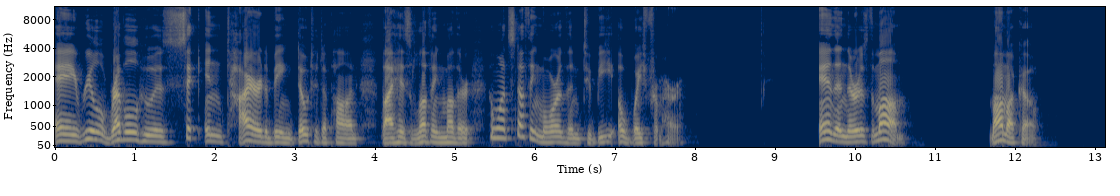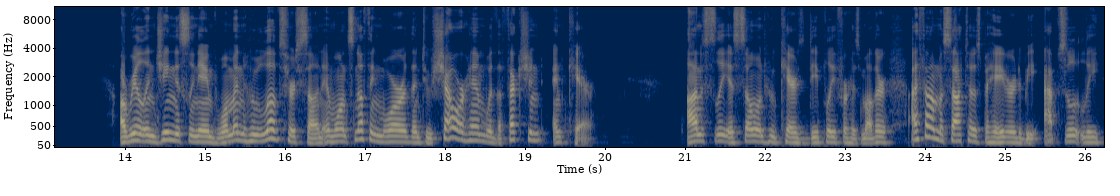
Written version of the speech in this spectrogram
a real rebel who is sick and tired of being doted upon by his loving mother who wants nothing more than to be away from her. And then there is the mom, Mamako, a real ingeniously named woman who loves her son and wants nothing more than to shower him with affection and care. Honestly, as someone who cares deeply for his mother, I found Masato's behavior to be absolutely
